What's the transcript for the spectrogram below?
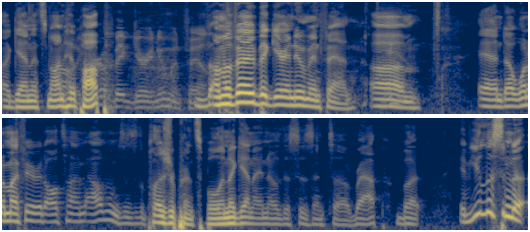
again, it's non hip hop. You're big Gary Numan fan. I'm a very big Gary Numan fan. Um, and uh, one of my favorite all time albums is The Pleasure Principle. And again, I know this isn't uh, rap, but if you listen to,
